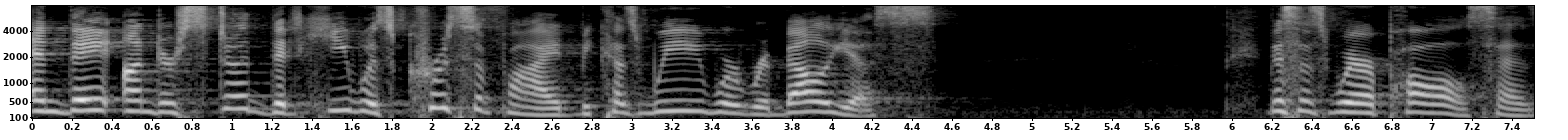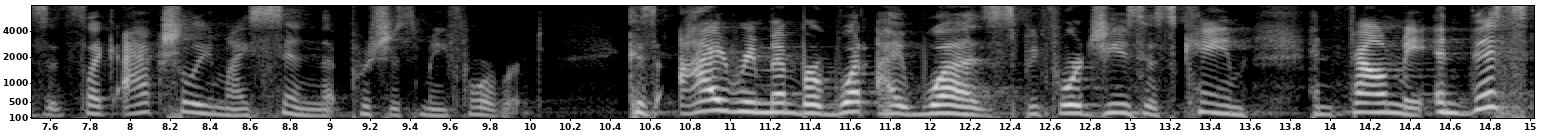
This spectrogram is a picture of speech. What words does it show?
And they understood that He was crucified because we were rebellious. This is where Paul says it's like actually my sin that pushes me forward because I remember what I was before Jesus came and found me. And this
